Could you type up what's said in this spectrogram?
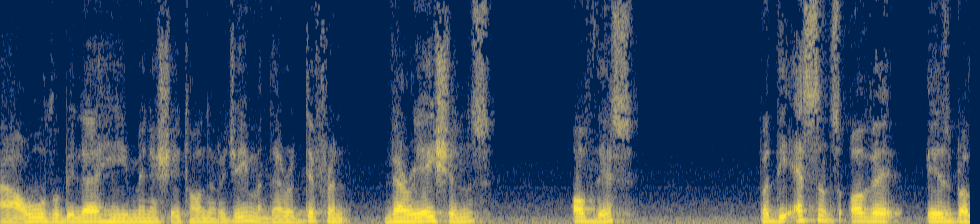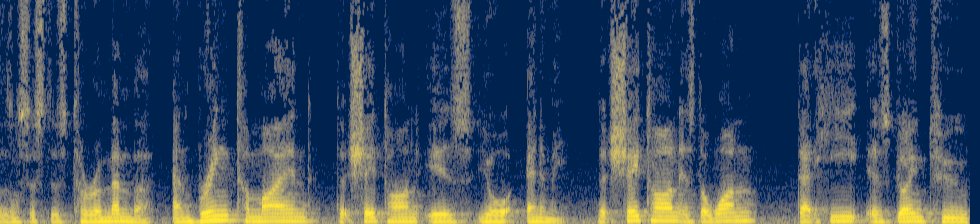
أعوذ بالله من الشيطان الرجيم, and there are different variations of this, but the essence of it is, brothers and sisters, to remember and bring to mind that shaitan is your enemy. That shaitan is the one that he is going to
